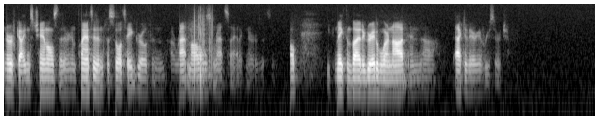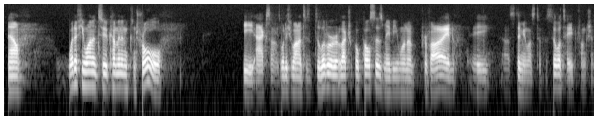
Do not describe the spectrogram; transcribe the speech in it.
nerve guidance channels that are implanted and facilitate growth in rat models, rat sciatic nerves make them biodegradable or not, and uh, active area of research. Now, what if you wanted to come in and control the axons? What if you wanted to deliver electrical pulses? Maybe you want to provide a uh, stimulus to facilitate function.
